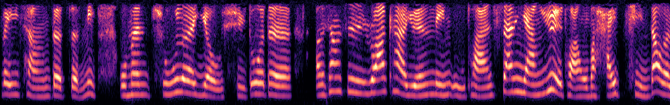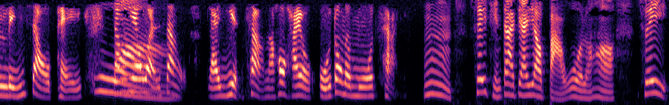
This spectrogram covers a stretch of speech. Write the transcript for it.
非常的缜密。我们除了有许多的呃，像是 Raka 园林舞团、山羊乐团，我们还请到了林小培，当天晚上来演唱，然后还有活动的摸彩。嗯，所以请大家要把握了哈。所以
